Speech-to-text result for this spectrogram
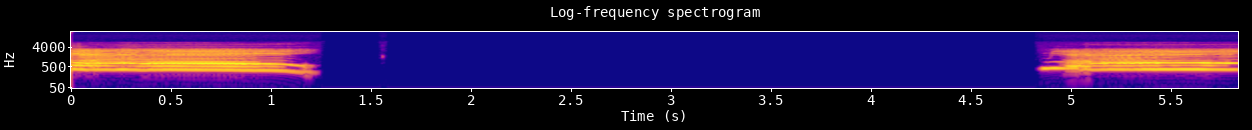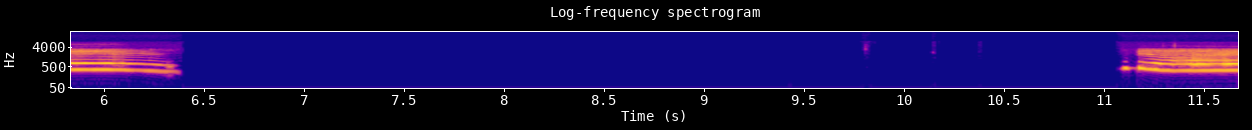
Yay! Yay! Yay!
